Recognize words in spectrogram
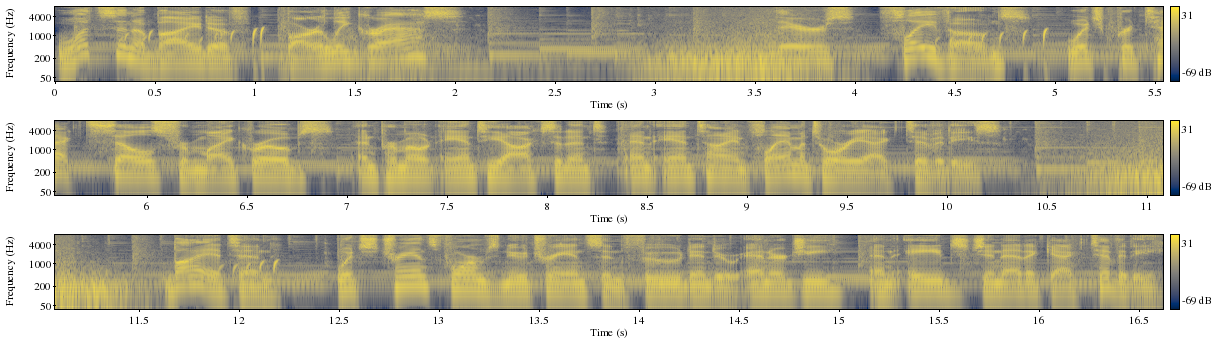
What's in a bite of barley grass? There's flavones, which protect cells from microbes and promote antioxidant and anti inflammatory activities. Biotin, which transforms nutrients in food into energy and aids genetic activity.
